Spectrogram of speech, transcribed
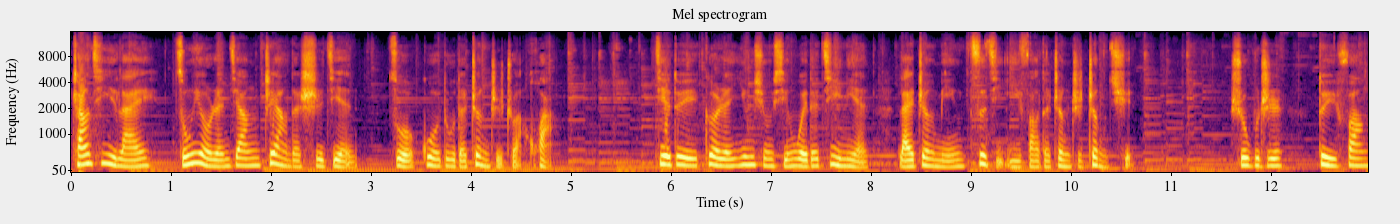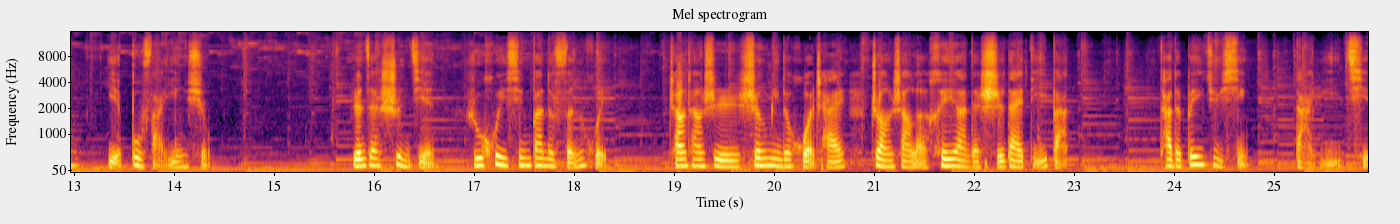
长期以来，总有人将这样的事件做过度的政治转化，借对个人英雄行为的纪念。来证明自己一方的政治正确，殊不知对方也不乏英雄。人在瞬间如彗星般的焚毁，常常是生命的火柴撞上了黑暗的时代底板，它的悲剧性大于一切。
